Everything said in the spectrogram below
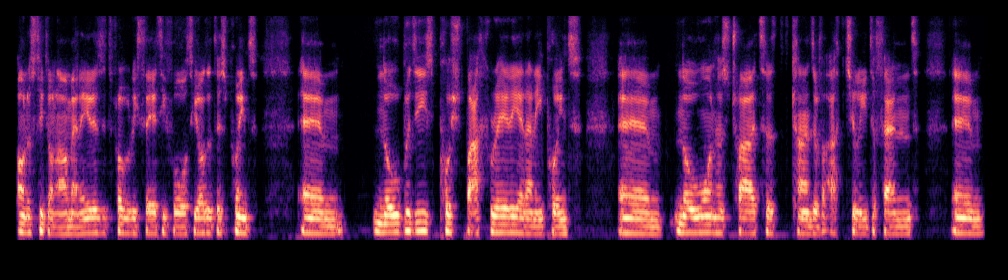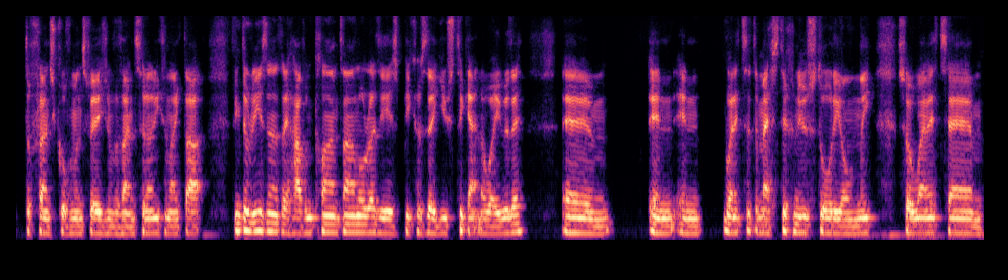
honestly don't know how many it is. It's probably 30, 40 odd at this point. Um, nobody's pushed back really at any point. Um, no one has tried to kind of actually defend um, the French government's version of events or anything like that. I think the reason that they haven't climbed down already is because they're used to getting away with it. Um, in in when it's a domestic news story only. So when it's um,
